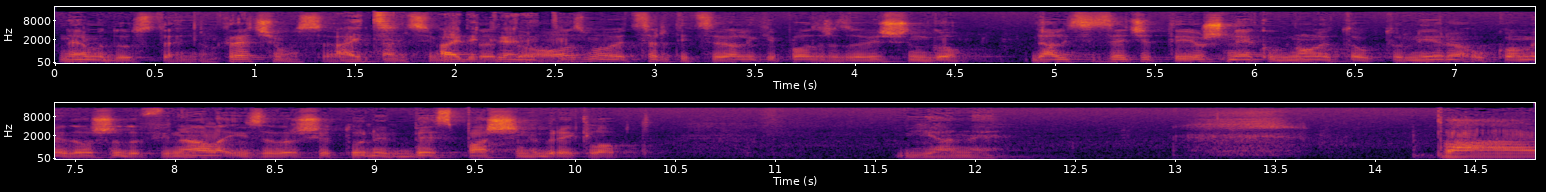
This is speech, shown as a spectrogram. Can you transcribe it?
nema odustajanja. Jel krećemo sa Ajde, pitancima? ajde, to je to. krenite. Ozmove crtice, veliki pozdrav za and Go. Da li se sećate još nekog noletovog turnira u kome je došao do finala i završio turnir bez spašene break lopte? Ja ne. Pa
